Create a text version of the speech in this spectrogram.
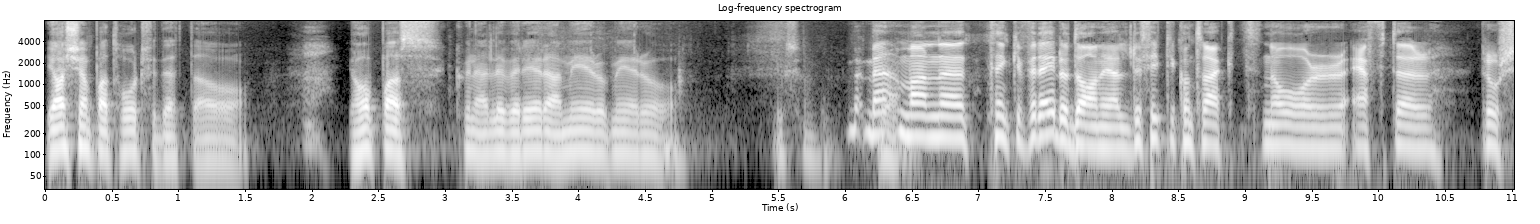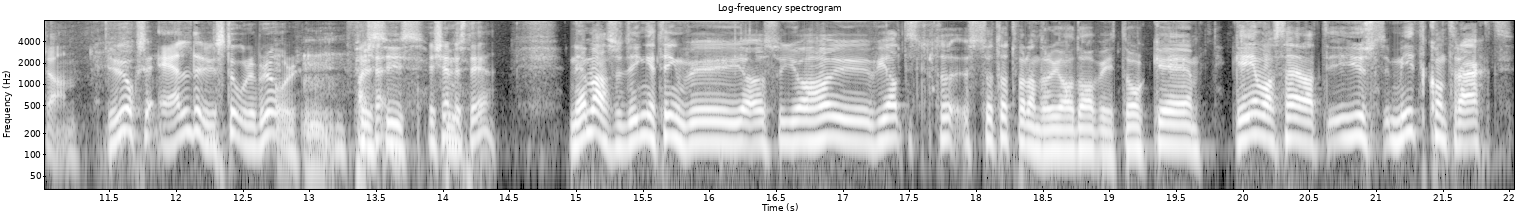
jag har kämpat hårt för detta. Och, jag hoppas kunna leverera mer och mer. Och, liksom. Men man eh, tänker för dig då Daniel, du fick ju kontrakt några år efter brorsan. Du är också äldre, du är storebror. Precis. Hur kändes det? Nej men alltså det är ingenting, vi, alltså, jag har ju, vi har alltid stöttat- stöttat varandra jag och David. Och eh, grejen var så här att just mitt kontrakt,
